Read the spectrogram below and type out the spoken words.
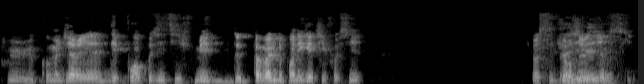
plus, comment dire, il y a des points positifs, mais de- pas mal de points négatifs aussi. Je pense que c'est dur de dire vas-y. ce qui...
